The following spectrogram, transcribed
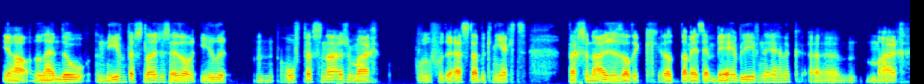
ja, Lando een nevenpersonage is. Hij is al eerder een hoofdpersonage, maar voor, voor de rest heb ik niet echt personages dat, ik, dat, dat mij zijn bijgebleven eigenlijk. Ehm, maar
